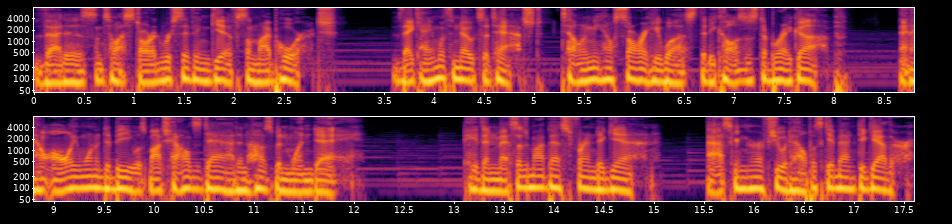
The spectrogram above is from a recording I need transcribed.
That is, until I started receiving gifts on my porch. They came with notes attached, telling me how sorry he was that he caused us to break up. and how all he wanted to be was my child's dad and husband one day. He then messaged my best friend again, asking her if she would help us get back together,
